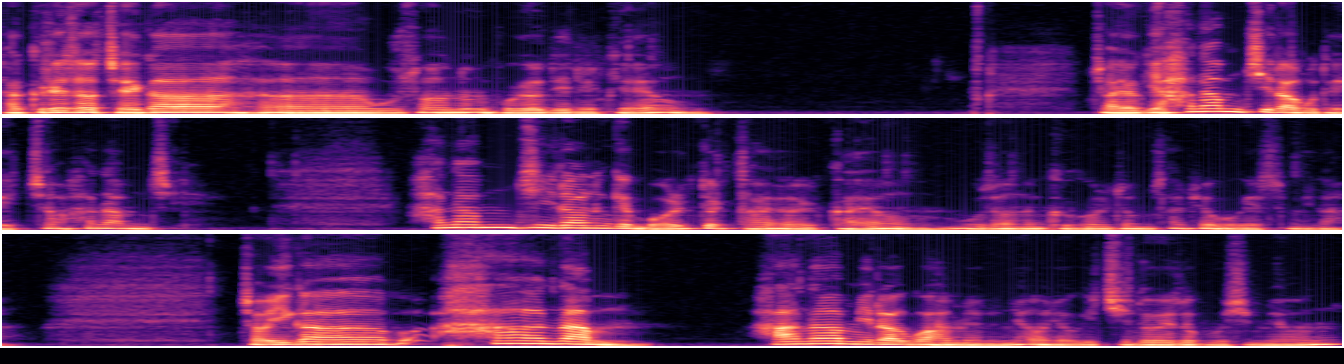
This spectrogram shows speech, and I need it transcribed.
자, 그래서 제가 어, 우선은 보여드릴게요. 자, 여기 하남지라고 돼 있죠. 하남지. 하남지라는 게 뭘 뜻할까요? 우선은 그걸 좀 살펴보겠습니다. 저희가 하남, 하남이라고 하면은요, 여기 지도에서 보시면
